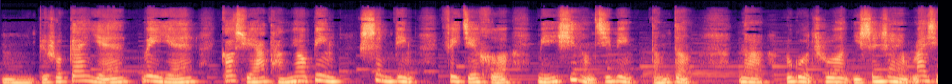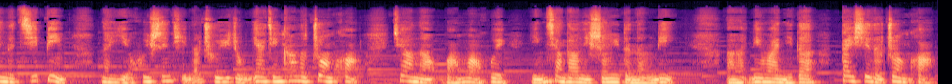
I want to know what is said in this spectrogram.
嗯，比如说肝炎、胃炎、高血压、糖尿病、肾病、肺结核、免疫系统疾病等等。那如果说你身上有慢性的疾病，那也会身体呢处于一种亚健康的状况，这样呢往往会影响到你生育的能力。啊，另外你的代谢的状况。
